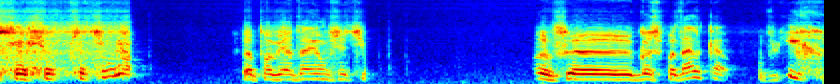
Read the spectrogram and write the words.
się wśród przedsiębiorców. Opowiadają przeciw... W, e, gospodarka w ich...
